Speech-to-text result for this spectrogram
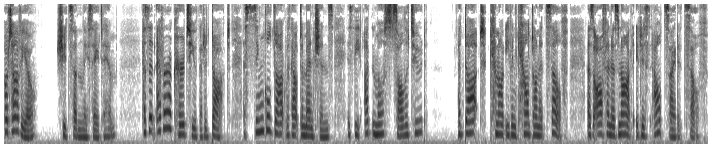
Ottavio, she'd suddenly say to him, has it ever occurred to you that a dot, a single dot without dimensions, is the utmost solitude? A dot cannot even count on itself. As often as not, it is outside itself.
